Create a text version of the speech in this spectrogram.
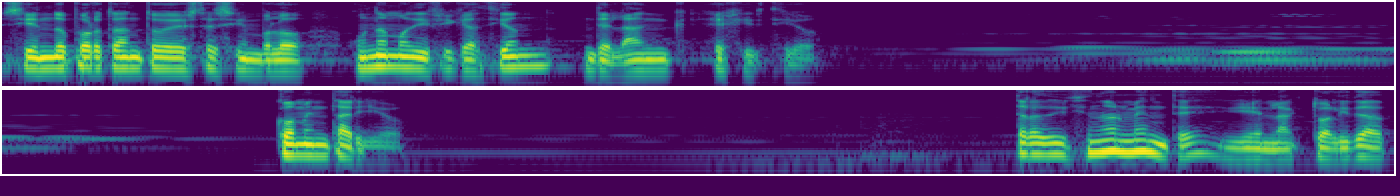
siendo por tanto este símbolo una modificación del Ankh egipcio. Comentario Tradicionalmente y en la actualidad,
